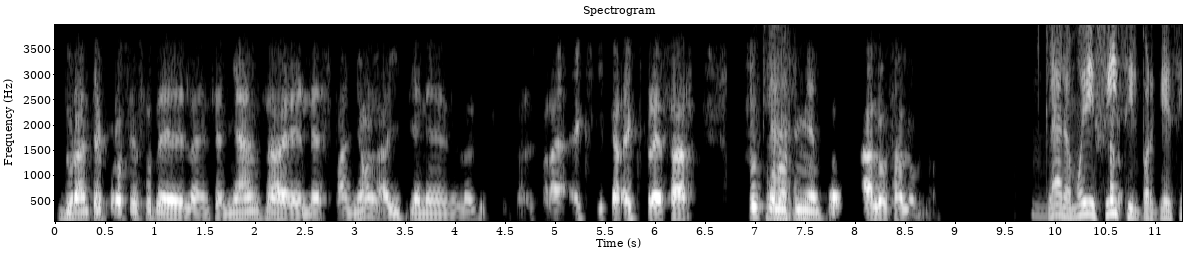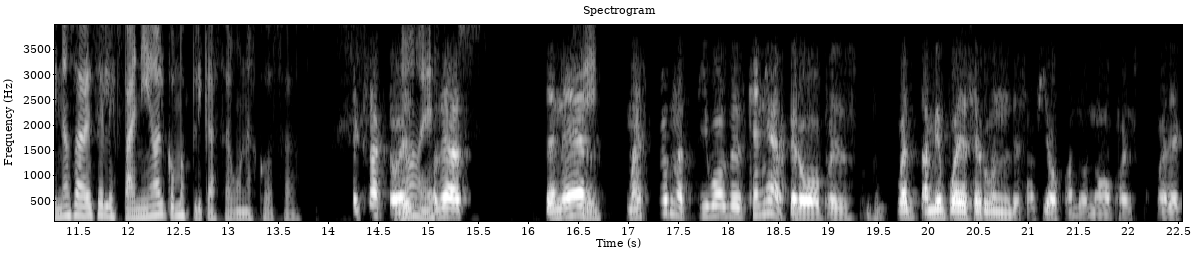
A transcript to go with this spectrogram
durante el proceso de la enseñanza en español, ahí tienen las dificultades para explicar, expresar sus conocimientos a los alumnos. Claro, muy difícil, porque si no sabes el español, ¿cómo explicas algunas cosas? Exacto, o sea, tener maestros nativos es genial, pero pues también puede ser un desafío cuando no pues, puedes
